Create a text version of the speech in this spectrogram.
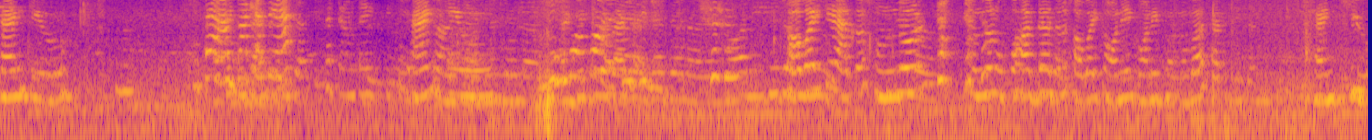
thank you thank you সবাইকে এত সুন্দর সুন্দর উপহার দেওয়ার জন্য সবাইকে অনেক অনেক ধন্যবাদ। থ্যাংক ইউ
